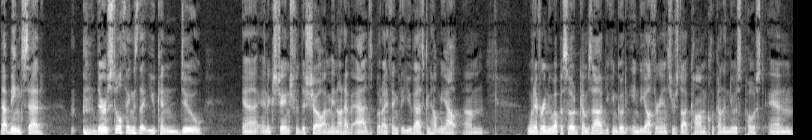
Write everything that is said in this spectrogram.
that being said, there are still things that you can do uh, in exchange for the show. I may not have ads, but I think that you guys can help me out. Um, whenever a new episode comes out, you can go to indieauthoranswers.com, click on the newest post, and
